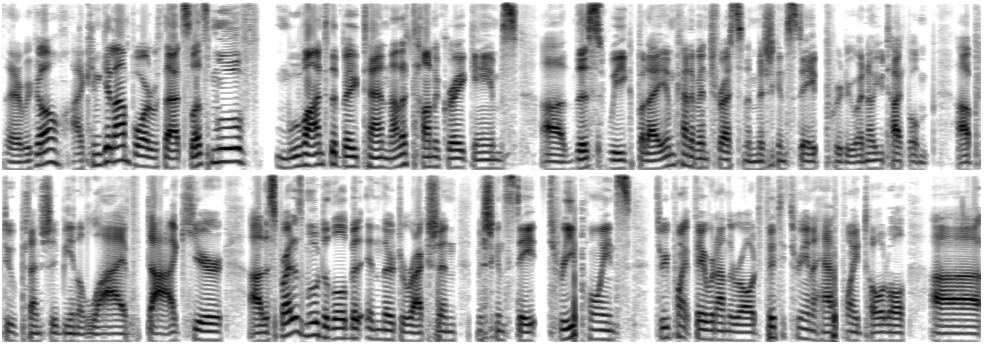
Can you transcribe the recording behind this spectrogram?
There we go. I can get on board with that. So let's move move on to the Big Ten. Not a ton of great games uh, this week, but I am kind of interested in Michigan State, Purdue. I know you talked about uh, Purdue potentially being a live dog here. Uh, the spread has moved a little bit in their direction. Michigan State, three points, three point favorite on the road, 53 and a half point total. Uh,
